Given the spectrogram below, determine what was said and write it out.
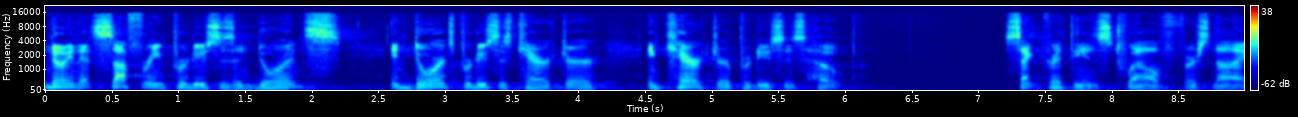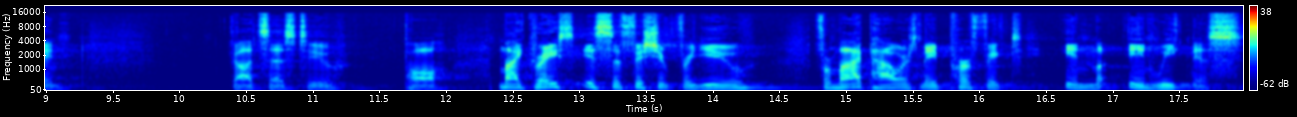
knowing that suffering produces endurance, endurance produces character, and character produces hope. 2 Corinthians 12, verse 9, God says to Paul, My grace is sufficient for you, for my power is made perfect in, in weakness.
